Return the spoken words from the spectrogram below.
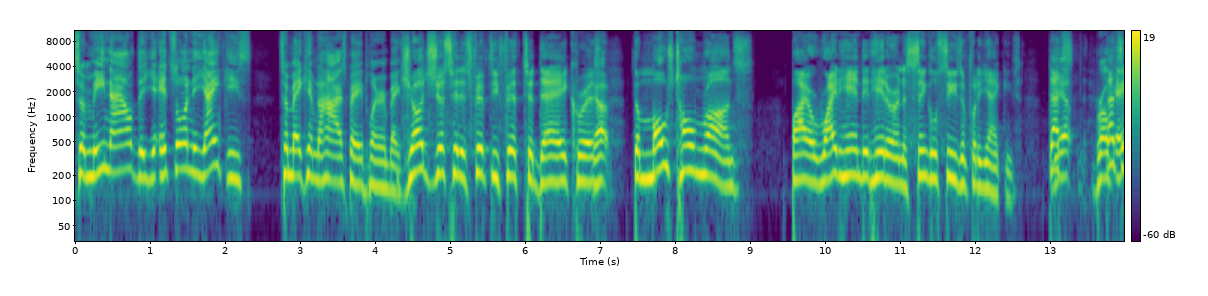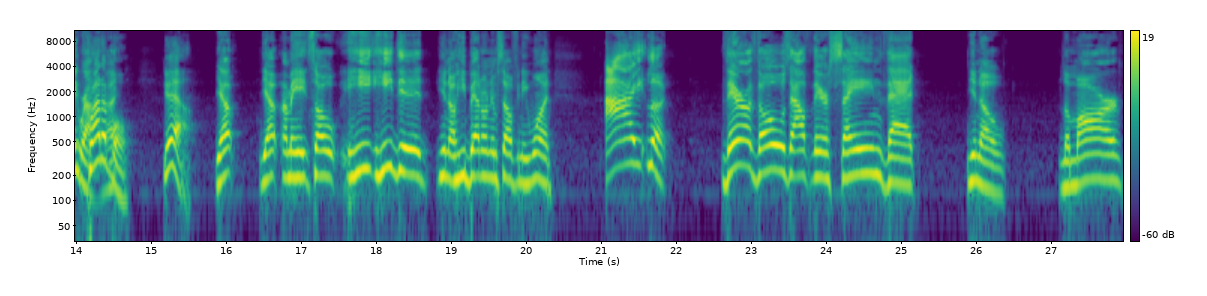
To me now, the it's on the Yankees to make him the highest paid player in baseball. Judge just hit his 55th today, Chris. Yep. The most home runs by a right-handed hitter in a single season for the Yankees. That's Yep. That's A-Rod, incredible. Yeah. Yep. Yep. I mean, so he he did, you know, he bet on himself and he won. I look, there are those out there saying that, you know, Lamar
